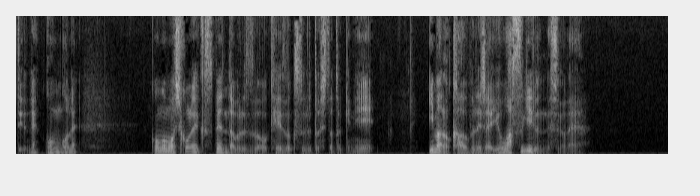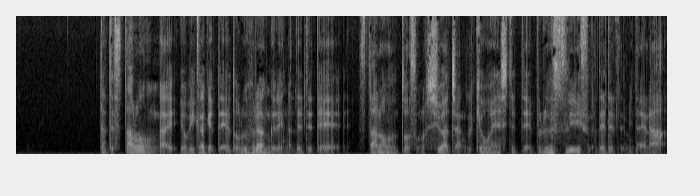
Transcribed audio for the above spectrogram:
ていうね、今後ね。今後もしこのエクスペンダブルズを継続するとしたときに、今の顔ぶれじゃ弱すぎるんですよね。だってスタローンが呼びかけて、ドルフ・ラングレンが出てて、スタローンとそのシュワちゃんが共演してて、ブルース・ウィリスが出ててみたいな、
